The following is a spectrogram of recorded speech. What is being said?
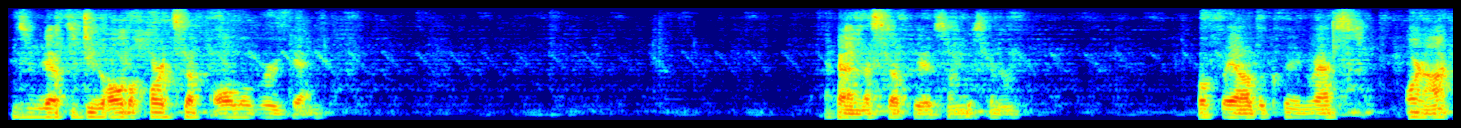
Because you would have to do all the hard stuff all over again. I kind of messed up here, so I'm just gonna. Hopefully, I'll have a clean rest. Or not.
